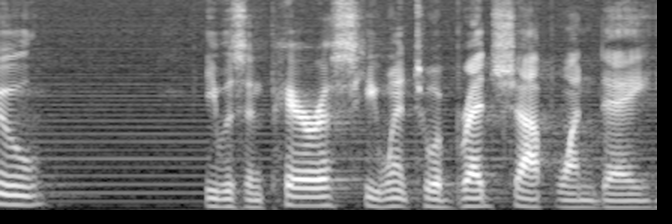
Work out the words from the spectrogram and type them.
II. He was in Paris. He went to a bread shop one day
